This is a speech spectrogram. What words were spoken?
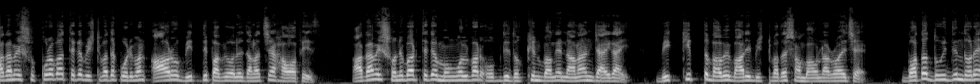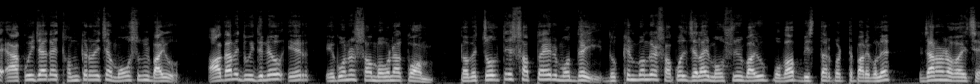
আগামী শুক্রবার থেকে বৃষ্টিপাতের পরিমাণ আরও বৃদ্ধি পাবে বলে জানাচ্ছে হাওয়া অফিস। আগামী শনিবার থেকে মঙ্গলবার অবধি দক্ষিণবঙ্গের নানান জায়গায় বিক্ষিপ্তভাবে ভারী বৃষ্টিপাতের সম্ভাবনা রয়েছে। গত দুই দিন ধরে একই জায়গায় থমকে রয়েছে মৌসুমি বায়ু। আগামী দুই দিনেও এর এগোনোর সম্ভাবনা কম। তবে চলতি সপ্তাহের মধ্যেই দক্ষিণবঙ্গের সকল জেলায় মৌসুমি বায়ু প্রভাব বিস্তার করতে পারে বলে জানানো হয়েছে।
